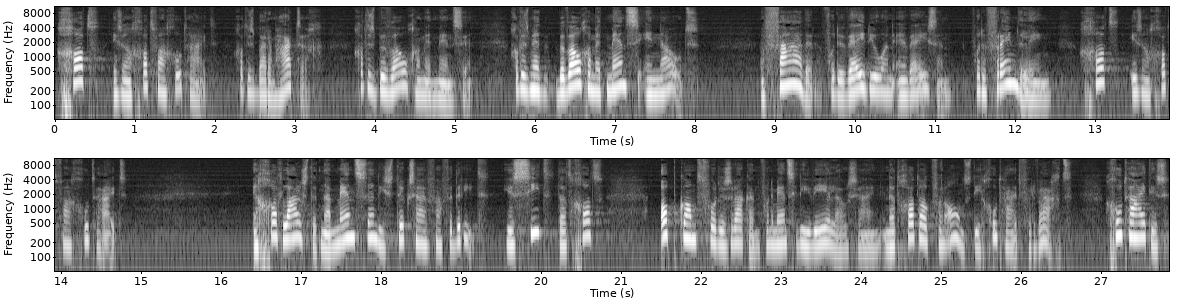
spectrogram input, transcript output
God is een God van goedheid. God is barmhartig. God is bewogen met mensen. God is met, bewogen met mensen in nood. Een vader voor de weduwen en wezen. Voor de vreemdeling. God is een God van goedheid. En God luistert naar mensen die stuk zijn van verdriet. Je ziet dat God opkomt voor de zwakken, voor de mensen die weerloos zijn. En dat God ook van ons die goedheid verwacht. Goedheid is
